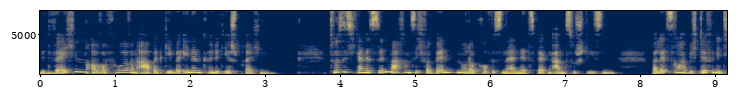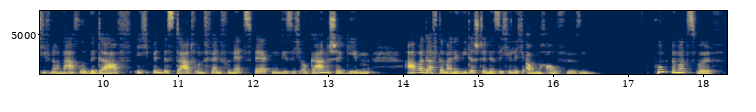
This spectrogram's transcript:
Mit welchen eurer früheren ArbeitgeberInnen könntet ihr sprechen? Zusätzlich kann es Sinn machen, sich Verbänden oder professionellen Netzwerken anzuschließen. Bei letzterem habe ich definitiv noch Nachholbedarf. Ich bin bis dato ein Fan von Netzwerken, die sich organisch ergeben, aber darf da meine Widerstände sicherlich auch noch auflösen. Punkt Nummer 12.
